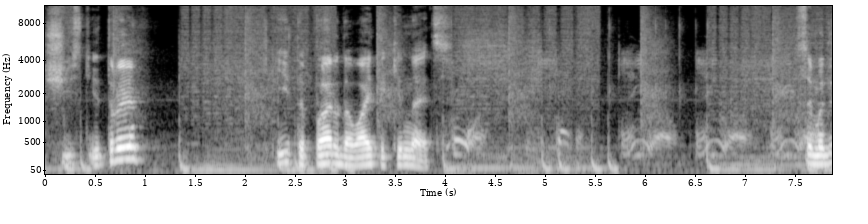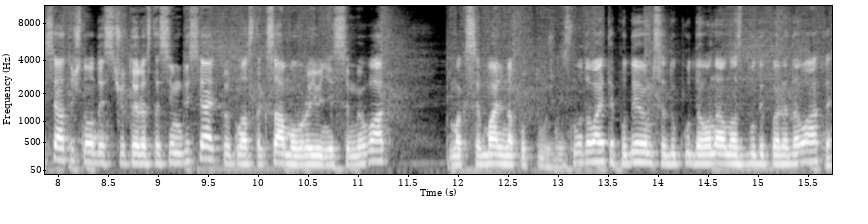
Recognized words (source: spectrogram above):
6,3. І тепер давайте кінець. 70-точного десь 470, тут у нас так само в районі 7 Вт. Максимальна потужність. Ну давайте подивимося, докуди вона у нас буде передавати.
